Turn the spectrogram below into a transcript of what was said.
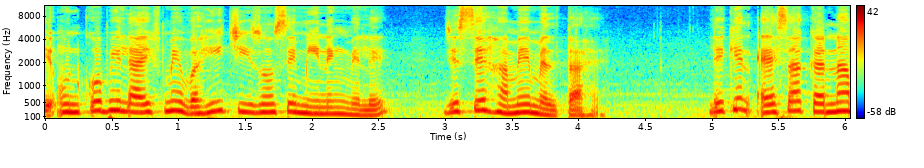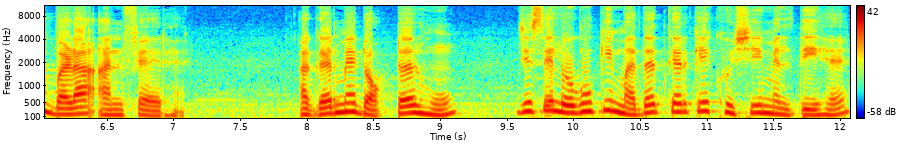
कि उनको भी लाइफ में वही चीज़ों से मीनिंग मिले, जिससे हमें मिलता है। लेकिन ऐसा करना बड़ा अनफेयर है। अगर मैं डॉक्टर हूँ, जिसे लोगों की मदद करके खुशी मिलती है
